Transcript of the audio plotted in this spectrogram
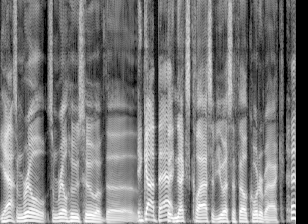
Yeah. some real some real who's who of the It got bad. the next class of USFL quarterback uh,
